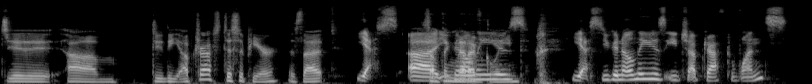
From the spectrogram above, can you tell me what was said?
do um do the updrafts disappear? Is that Yes. Uh, you something can that I've gleaned? use yes, you can only use each updraft once,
